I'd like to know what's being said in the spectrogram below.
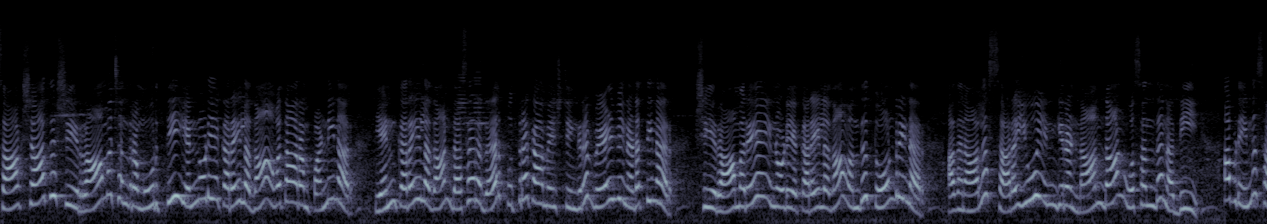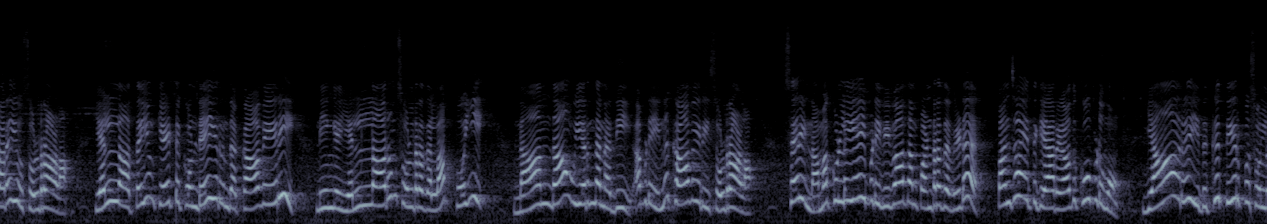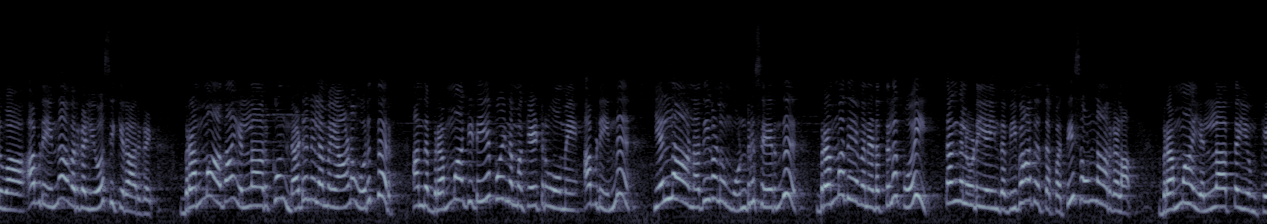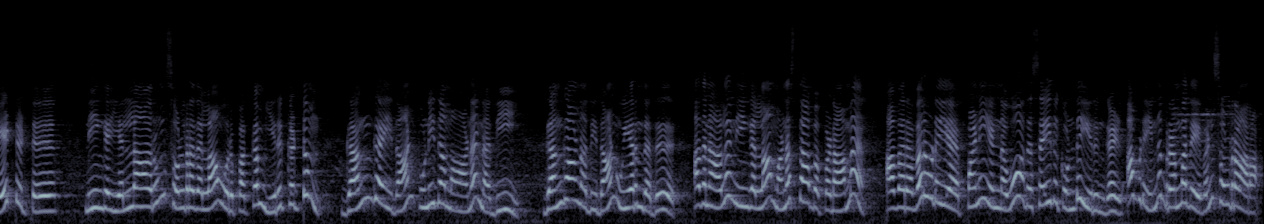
சாக்ஷாத் ஸ்ரீ ராமச்சந்திர மூர்த்தி என்னுடைய கரையில் தான் அவதாரம் பண்ணினார். என் கரையில் தான் தசரதர் புத்திரகாமேஷ்டிங்கிற வேள்வி நடத்தினார். ஸ்ரீராமரே என்னுடைய கரையில் தான் வந்து தோன்றினார். அதனால் சரையு என்கிற நான் தான் ஒசந்த நதி அப்படின்னு சரையு சொல்கிறாளாம் எல்லாத்தையும் கேட்டுக்கொண்டே இருந்த காவேரி நீங்கள் எல்லாரும் சொல்கிறதெல்லாம் பொய். நான் தான் உயர்ந்த நதி அப்படின்னு காவேரி சொல்கிறாளாம் சரி நமக்குள்ளேயே இப்படி விவாதம் பண்ணுறத விட பஞ்சாயத்துக்கு யாரையாவது கூப்பிடுவோம். யார் இதுக்கு தீர்ப்பு சொல்லுவா அப்படின்னு அவர்கள் யோசிக்கிறார்கள். பிரம்மா தான் எல்லாருக்கும் நடுநிலைமையான ஒருத்தர். அந்த பிரம்மா கிட்டேயே போய் நம்ம கேட்டுருவோமே அப்படின்னு எல்லா நதிகளும் ஒன்று சேர்ந்து பிரம்மதேவனிடத்துல போய் தங்களுடைய இந்த விவாதத்தை பற்றி சொன்னார்களாம். பிரம்மா எல்லாத்தையும் கேட்டுட்டு நீங்க எல்லாரும் சொல்றதெல்லாம் ஒரு பக்கம் இருக்கட்டும். கங்கை தான் புனிதமான நதி. கங்கா நதி தான் உயர்ந்தது. அதனால நீங்கெல்லாம் மனஸ்தாபப்படாம அவரவருடைய பணி என்னவோ அதை செய்து கொண்டு இருங்கள் அப்படின்னு பிரம்மதேவன் சொல்றாராம்.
